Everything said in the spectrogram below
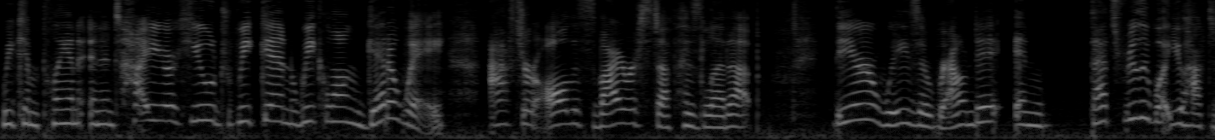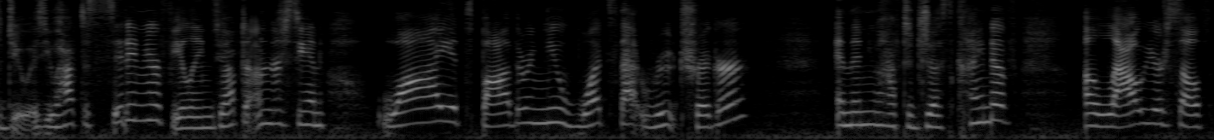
We can plan an entire huge weekend, week long getaway after all this virus stuff has let up. There are ways around it, and that's really what you have to do is you have to sit in your feelings, you have to understand why it's bothering you, what's that root trigger, and then you have to just kind of allow yourself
